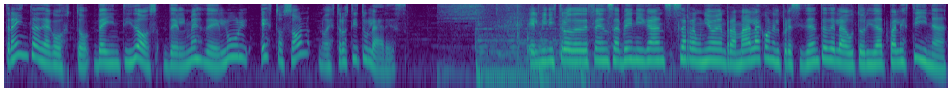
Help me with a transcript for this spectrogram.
30 de agosto, 22 del mes de Elul, estos son nuestros titulares. El ministro de Defensa Benny Gantz se reunió en Ramallah con el presidente de la Autoridad Palestina.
